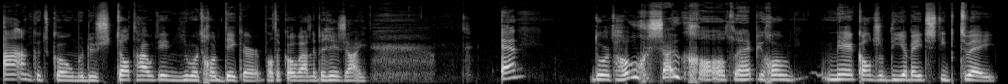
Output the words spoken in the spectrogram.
aan kunt komen. Dus dat houdt in, je wordt gewoon dikker. Wat ik ook aan het begin zei. En door het hoge suikergehalte heb je gewoon meer kans op diabetes type 2.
